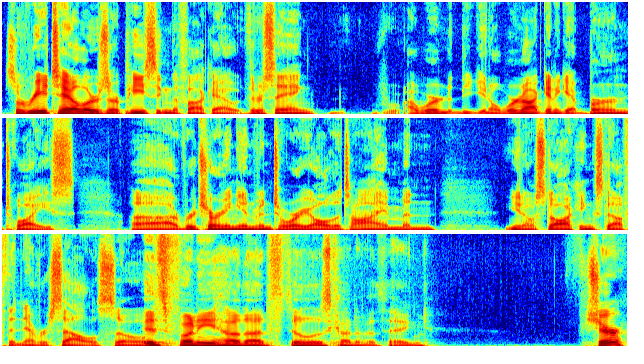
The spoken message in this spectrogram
So retailers are piecing the fuck out. They're saying we're you know we're not going to get burned twice, uh, returning inventory all the time and you know stocking stuff that never sells. So It's funny how that still is kind of a thing. sure,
